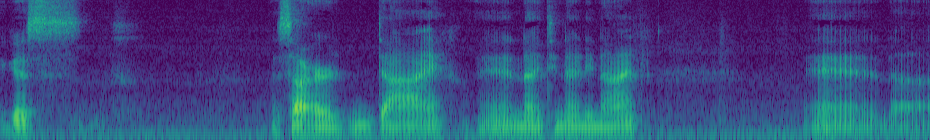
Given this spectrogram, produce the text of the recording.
I guess I saw her die in 1999, and. Uh,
